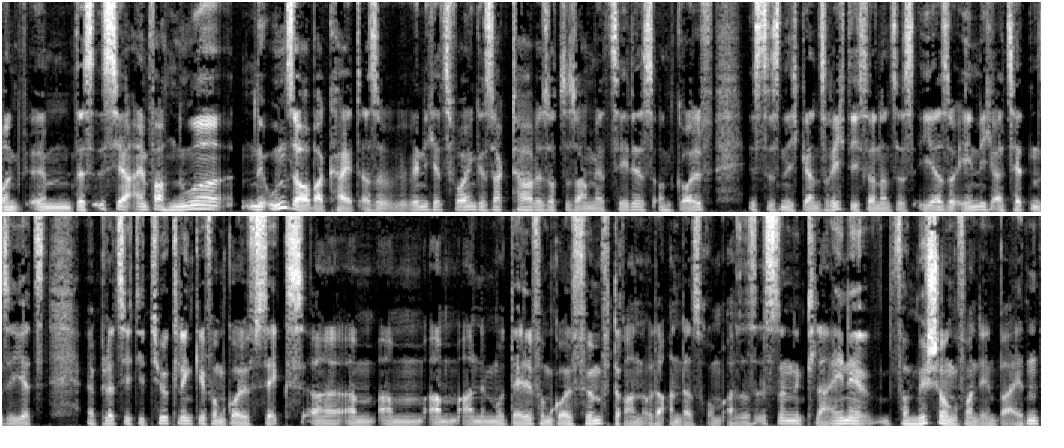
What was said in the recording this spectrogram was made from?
Und ähm, das ist ja einfach nur eine Unsauberkeit. Also wenn ich jetzt vorhin gesagt habe, sozusagen Mercedes und Golf, ist es nicht ganz richtig, sondern es ist eher so ähnlich, als hätten sie jetzt äh, plötzlich die Türklinke vom Golf 6 äh, am, am, am, an einem Modell vom Golf 5 dran oder andersrum. Also es ist so eine kleine Vermischung von den beiden,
